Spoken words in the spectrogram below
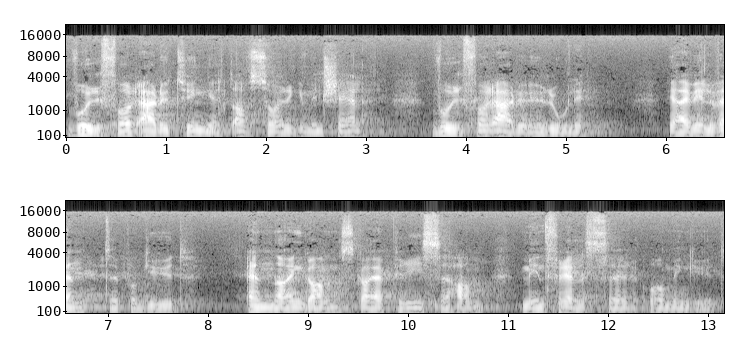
Hvorfor er du tynget av sorg, min sjel? Hvorfor er du urolig? Jeg vil vente på Gud. Enda en gang skal jeg prise Ham, min frelser og min Gud.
